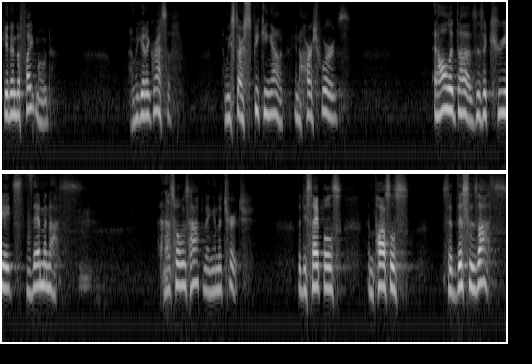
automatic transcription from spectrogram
get into fight mode and we get aggressive and we start speaking out in harsh words. And all it does is it creates them and us. And that's what was happening in the church. The disciples and apostles said, This is us.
